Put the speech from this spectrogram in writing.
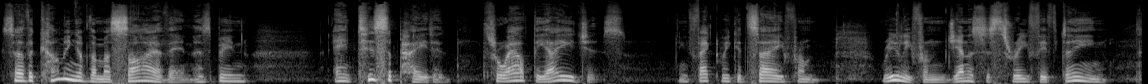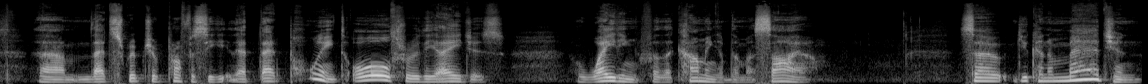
So the coming of the Messiah then has been anticipated throughout the ages. In fact, we could say from really from Genesis 3:15 um, that scripture prophecy at that point all through the ages waiting for the coming of the Messiah. So you can imagine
